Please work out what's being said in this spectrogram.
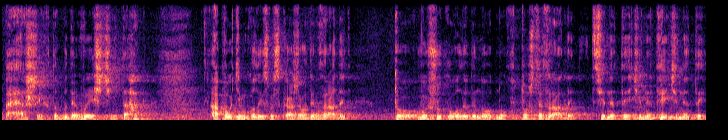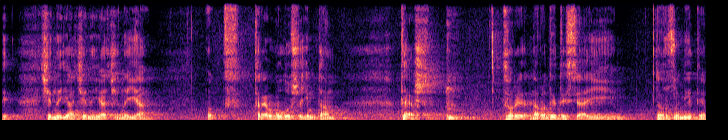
перший, хто буде вищий, так? А потім, коли Ісус каже, один зрадить, то вишукували один одного, хто ж це зрадить? Чи не ти, чи не ти, чи не ти, чи не я, чи не я, чи не я. От треба було, що їм там теж згори народитися і зрозуміти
